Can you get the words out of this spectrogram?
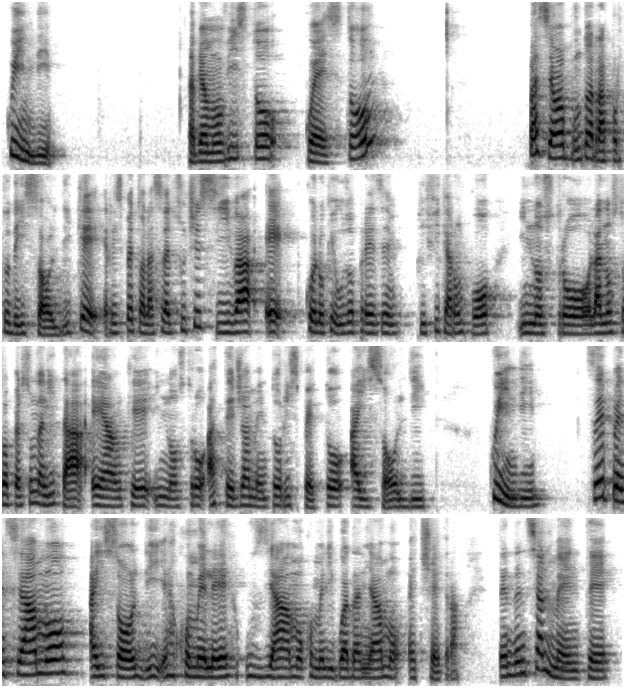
Quindi abbiamo visto questo. Passiamo appunto al rapporto dei soldi, che rispetto alla slide successiva è quello che uso per esemplificare un po' nostro, la nostra personalità e anche il nostro atteggiamento rispetto ai soldi. Quindi, se pensiamo ai soldi e a come le usiamo, come li guadagniamo, eccetera, tendenzialmente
